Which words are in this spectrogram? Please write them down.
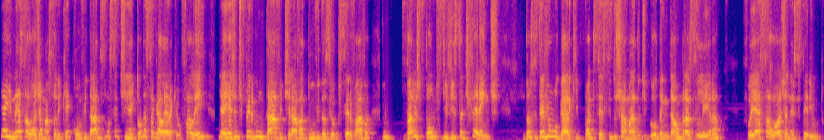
E aí nessa loja maçônica e convidados você tinha aí toda essa galera que eu falei. E aí a gente perguntava e tirava dúvidas e observava por vários pontos de vista diferentes. Então se teve um lugar que pode ser sido chamado de Golden Dawn brasileira, foi essa loja nesse período.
